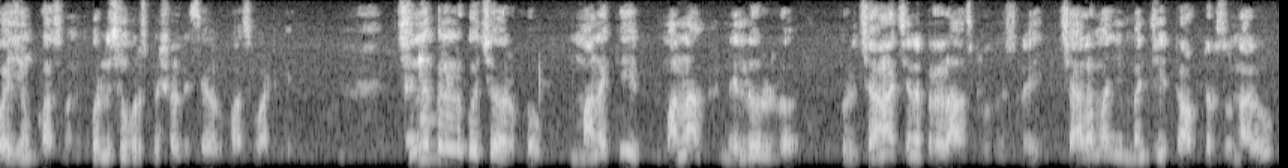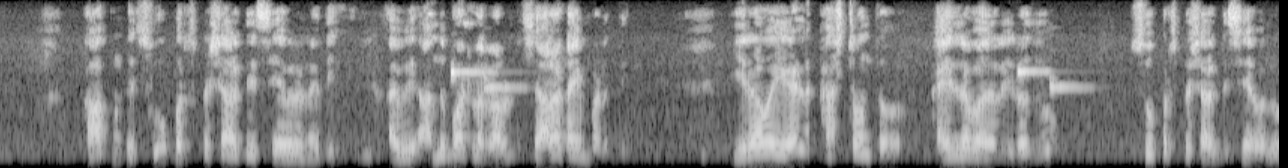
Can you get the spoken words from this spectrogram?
వైద్యం కోసమని కొన్ని సూపర్ స్పెషాలిటీ సేవల కోసం వాటికి. చిన్నపిల్లలకు వచ్చేవరకు వచ్చే వరకు మనకి మన నెల్లూరులో ఇప్పుడు చాలా చిన్నపిల్లల హాస్పిటల్స్ వచ్చినాయి. చాలా మంది మంచి డాక్టర్స్ ఉన్నారు. కాకుంటే సూపర్ స్పెషాలిటీ సేవలు అనేది అవి అందుబాటులో రావాలంటే చాలా టైం పడుతుంది ఇరవై ఏళ్ళ కష్టంతో హైదరాబాద్లో ఈరోజు సూపర్ స్పెషాలిటీ సేవలు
